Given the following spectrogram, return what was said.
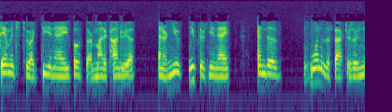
damage to our DNA, both our mitochondria and our nu- nuclear DNA. And the one of the factors, or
